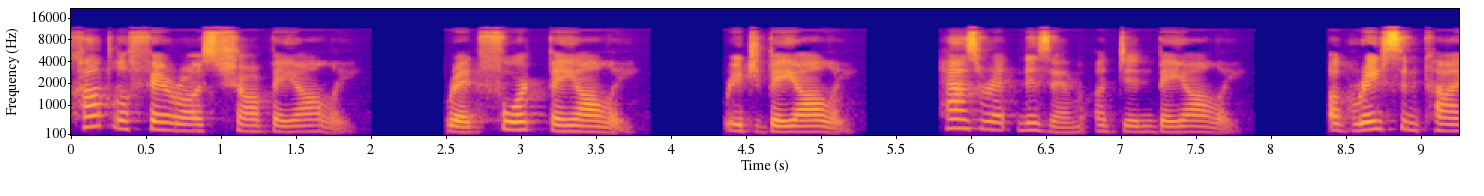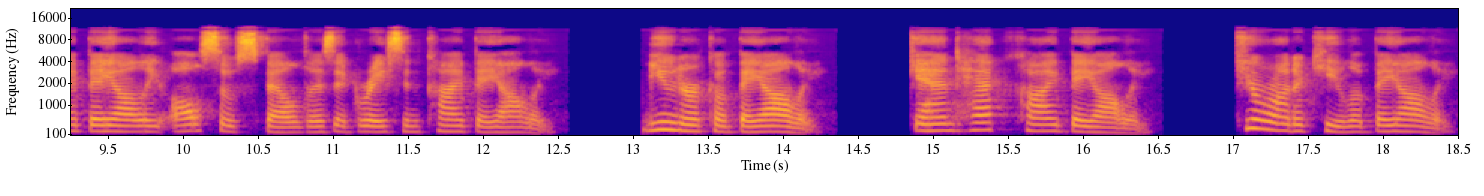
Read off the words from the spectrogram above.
Kotla Feroz Shah Baoli, Red Fort Baoli, Ridge Baoli, Hazrat Nizam ad-Din Baoli, Agrasan Kai Baoli also spelled as Agrasan Kai Baoli, Munirka Baoli, Gandhak Kai Baoli, Puranakila Baoli,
